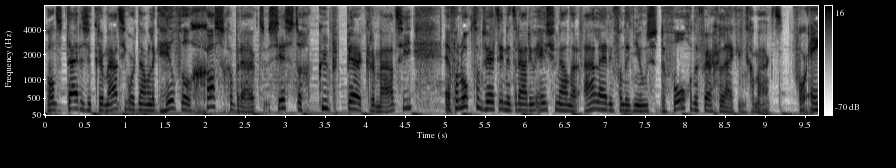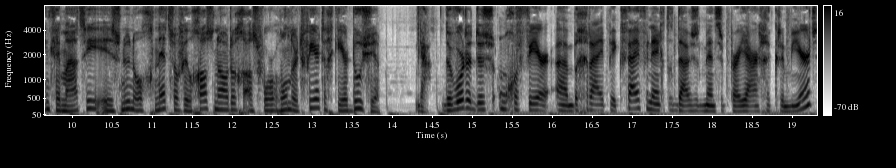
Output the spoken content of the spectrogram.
Want tijdens de crematie wordt namelijk heel veel gas gebruikt. 60 kub per crematie. En vanochtend werd in het Radio 1-journaal... naar aanleiding van dit nieuws de volgende vergelijking gemaakt. Voor één crematie is nu nog net zoveel gas nodig... als voor 140 keer douchen. Ja, er worden dus ongeveer, uh, begrijp ik, 95.000 mensen per jaar gecremeerd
